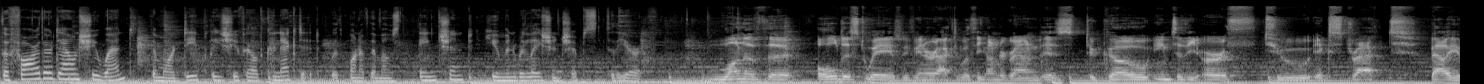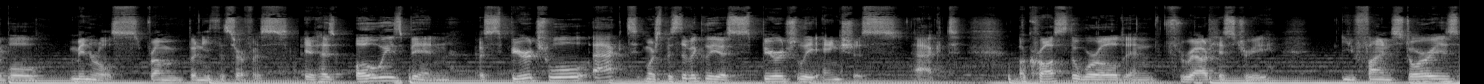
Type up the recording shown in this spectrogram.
The farther down she went, the more deeply she felt connected with one of the most ancient human relationships to the earth. One of the oldest ways we've interacted with the underground is to go into the earth to extract valuable minerals from beneath the surface. It has always been a spiritual act, more specifically, a spiritually anxious act. Across the world and throughout history, you find stories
